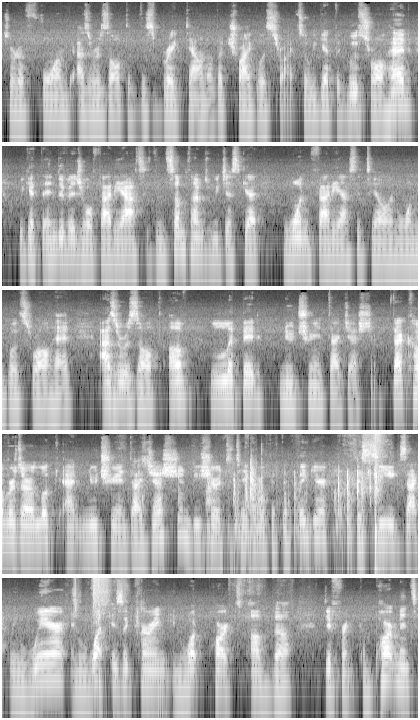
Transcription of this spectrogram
sort of formed as a result of this breakdown of a triglyceride. So we get the glycerol head, we get the individual fatty acids, and sometimes we just get one fatty acid tail and one glycerol head as a result of lipid nutrient digestion. That covers our look at nutrient digestion. Be sure to take a look at the figure to see exactly where and what is occurring in what parts of the different compartments,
